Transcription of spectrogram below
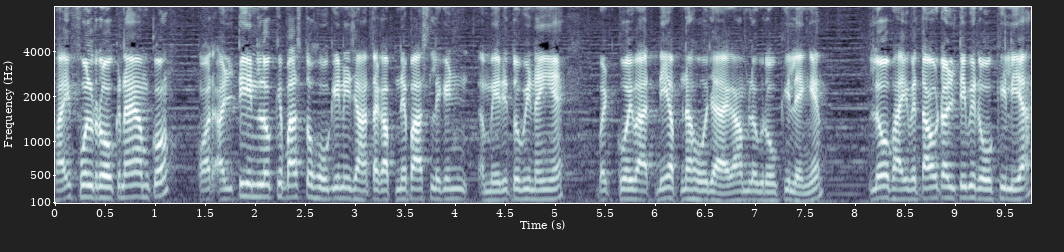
भाई फुल रोकना है हमको। और अल्टी इन लोग के पास तो होगी नहीं जहाँ तक अपने पास, लेकिन मेरी तो भी नहीं है। बट कोई बात नहीं, अपना हो जाएगा, हम लोग रोक ही लेंगे। लो भाई विदाउट अल्टी भी रोक ही लिया।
